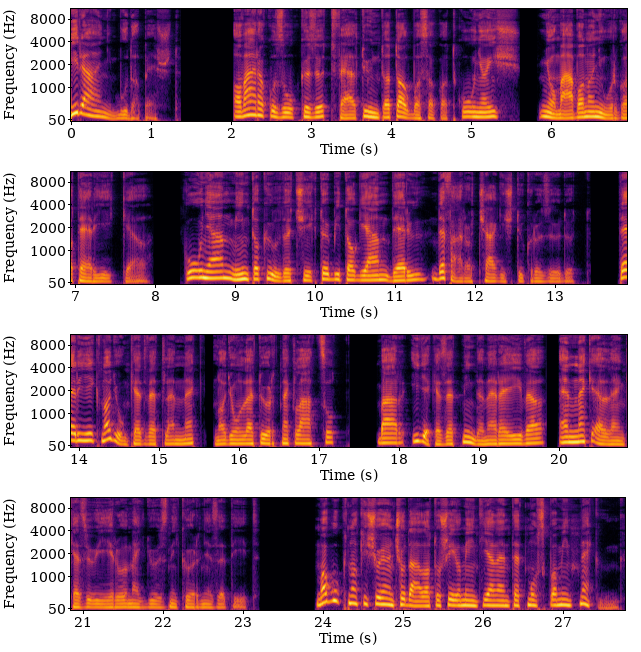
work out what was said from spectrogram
Irány Budapest. A várakozók között feltűnt a tagba szakadt kúnya is, nyomában a nyurga terjékkel. Kúnyán, mint a küldöttség többi tagján derű, de fáradtság is tükröződött. Terjék nagyon kedvetlennek, nagyon letörtnek látszott, bár igyekezett minden erejével ennek ellenkezőjéről meggyőzni környezetét. Maguknak is olyan csodálatos élményt jelentett Moszkva, mint nekünk?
